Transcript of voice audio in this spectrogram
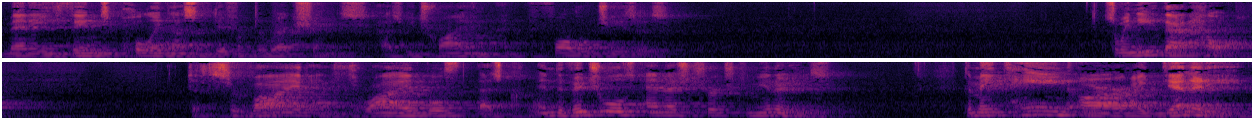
many things pulling us in different directions as we try and, and follow Jesus. So we need that help to survive and thrive both as individuals and as church communities, to maintain our identity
